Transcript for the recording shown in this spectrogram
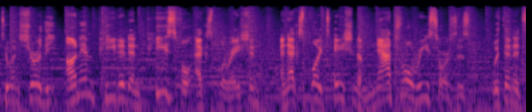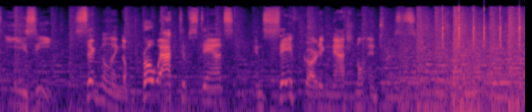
to ensure the unimpeded and peaceful exploration and exploitation of natural resources within its EEZ, signaling a proactive stance in safeguarding national interests.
